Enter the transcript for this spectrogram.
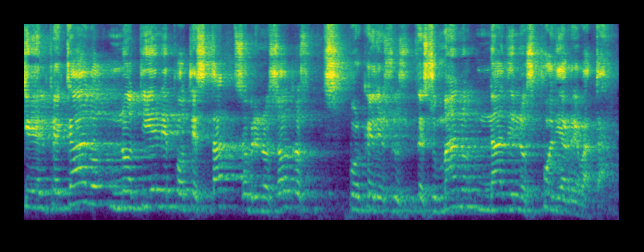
Que el pecado no tiene potestad sobre nosotros porque de su, de su mano nadie nos puede arrebatar.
